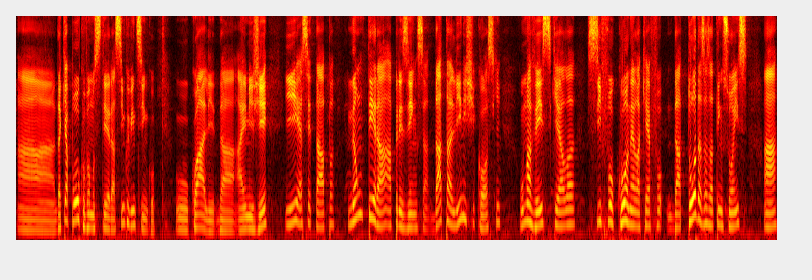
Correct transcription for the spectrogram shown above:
ah, daqui a pouco vamos ter às 5h25 o quali da AMG e essa etapa não terá a presença da Taline Chikoski, uma vez que ela se focou, né, ela quer dar todas as atenções à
